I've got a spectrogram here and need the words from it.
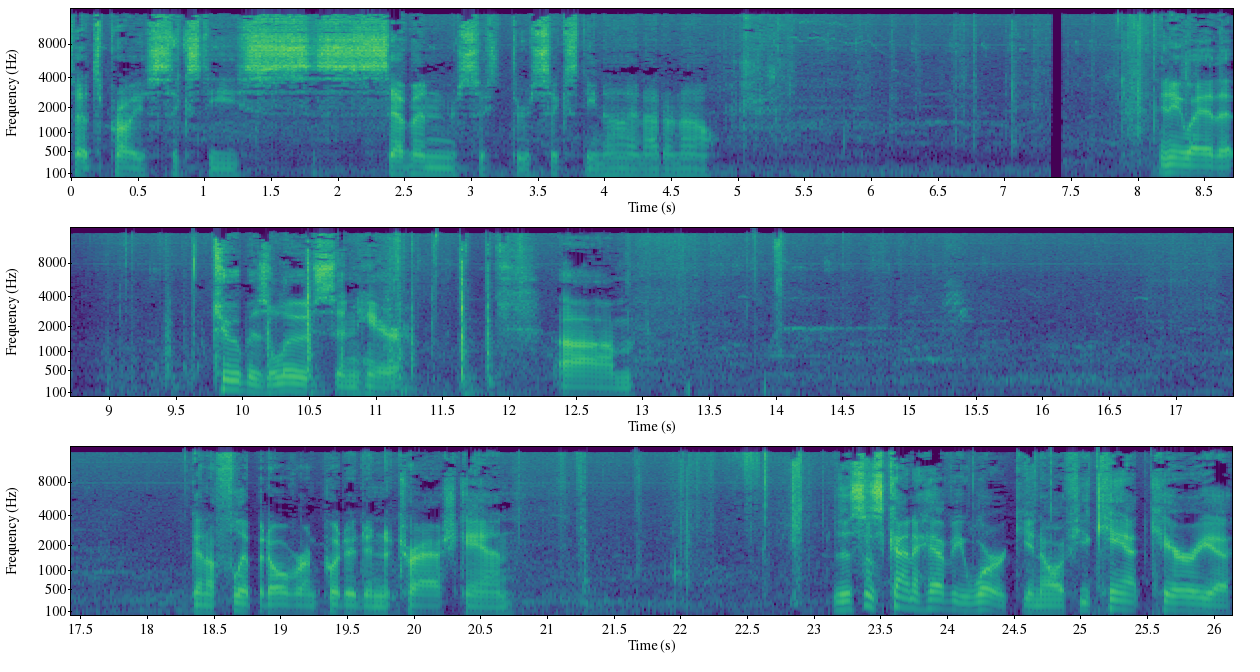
that's probably 67 through 69. I don't know. anyway, that tube is loose in here. Um, gonna flip it over and put it in the trash can. This is kind of heavy work, you know. If you can't carry a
